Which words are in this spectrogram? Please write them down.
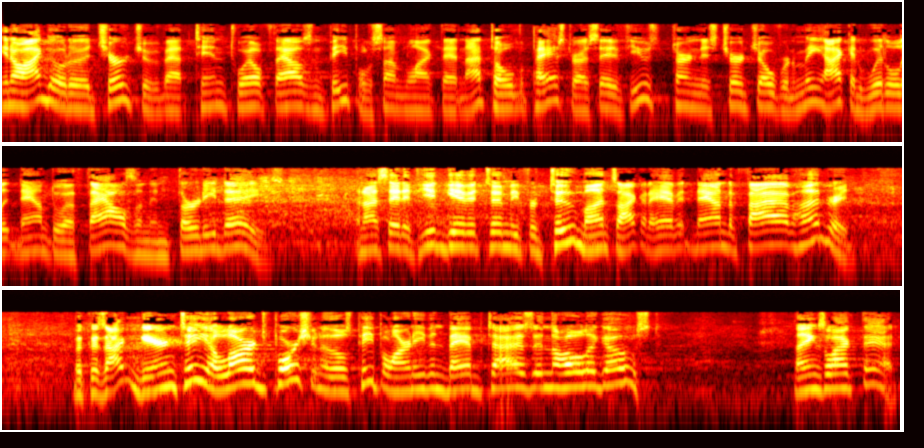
You know, I go to a church of about 10, 12,000 people or something like that, and I told the pastor, I said, if you turn this church over to me, I could whittle it down to a 1,000 in 30 days. And I said, if you'd give it to me for two months, I could have it down to 500. Because I can guarantee you a large portion of those people aren't even baptized in the Holy Ghost. Things like that.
